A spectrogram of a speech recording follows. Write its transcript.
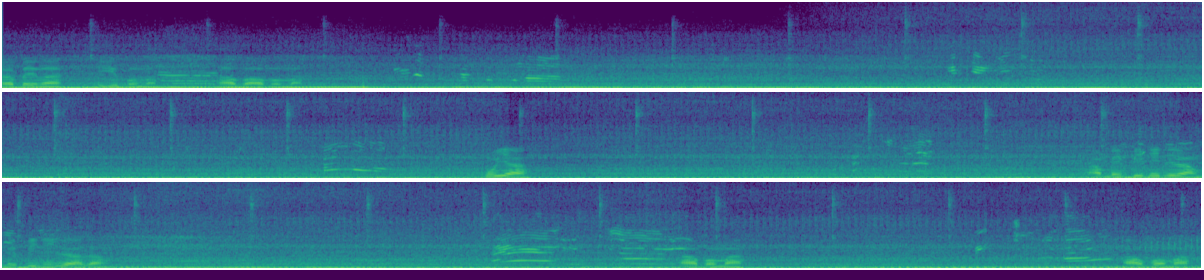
Babay ma. Sige po ma. Haba haba ma. Kuya. Ah, may binili lang, may binili lang. Apa ma? Apa ma?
